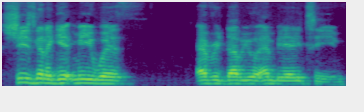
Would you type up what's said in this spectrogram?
she's going to get me with every WNBA team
